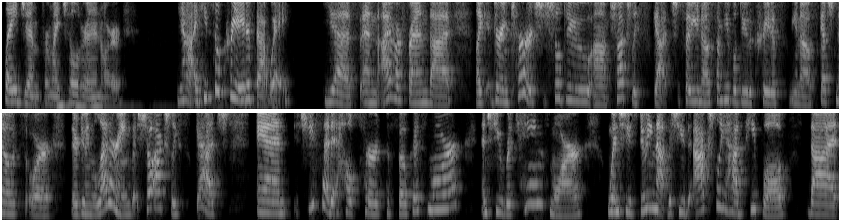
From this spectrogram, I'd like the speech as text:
play gym for my children or yeah he's so creative that way Yes, and I have a friend that, like during church, she'll do. Um, she'll actually sketch. So you know, some people do the creative, you know, sketch notes or they're doing lettering, but she'll actually sketch and she said it helps her to focus more and she retains more when she's doing that. But she's actually had people that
